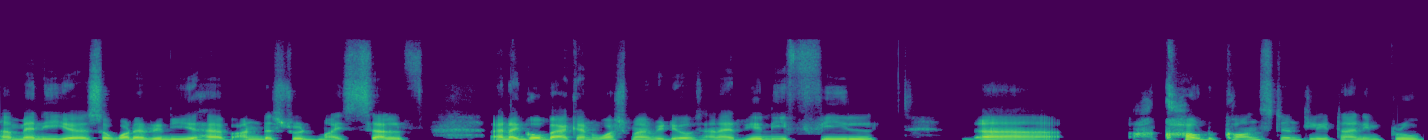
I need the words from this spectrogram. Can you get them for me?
uh, many years. So what I really have understood myself and i go back and watch my videos and i really feel uh, how to constantly try and improve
